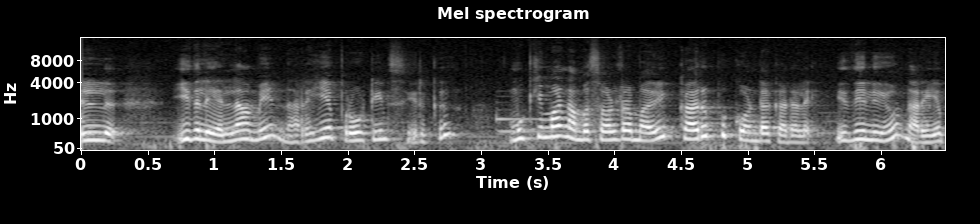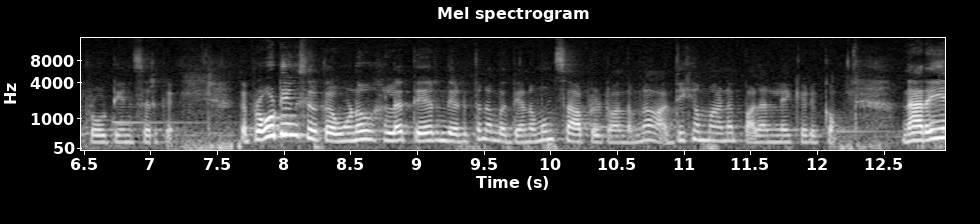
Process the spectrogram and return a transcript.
எள்ளு இதில் எல்லாமே நிறைய ப்ரோட்டீன்ஸ் இருக்குது முக்கியமாக நம்ம சொல்கிற மாதிரி கருப்பு கொண்ட கடலை இதுலேயும் நிறைய ப்ரோட்டீன்ஸ் இருக்குது இந்த ப்ரோட்டீன்ஸ் இருக்கிற உணவுகளை தேர்ந்தெடுத்து நம்ம தினமும் சாப்பிட்டுட்டு வந்தோம்னா அதிகமான பலன்களை கிடைக்கும். நிறைய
